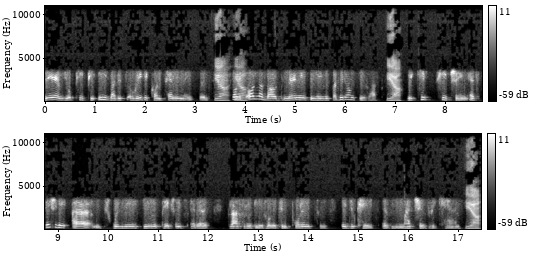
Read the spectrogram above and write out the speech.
there, your PPE, but it's already contaminated. Yeah, so yeah. it's all about learning behavior, but we don't give up. Yeah. We keep teaching, especially um, when we deal with patients at a grassroots level. It's important to educate as much as we can. Yeah.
